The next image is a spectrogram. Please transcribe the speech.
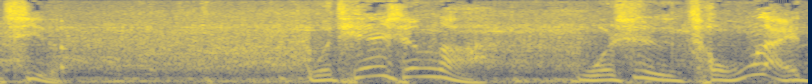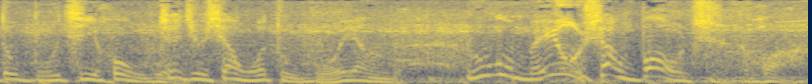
气的。”我天生啊，我是从来都不计后果，这就像我赌博一样的，如果没有上报纸的话，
